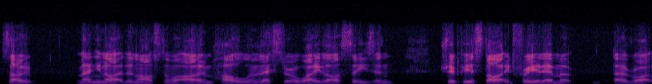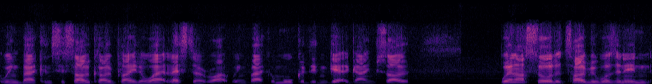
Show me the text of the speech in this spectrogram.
So, Man United and Arsenal at home, Hull and Leicester away last season. Trippier started three of them at uh, right wing back, and Sissoko played away at Leicester at right wing back, and Walker didn't get a game. So, when I saw that Toby wasn't in,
